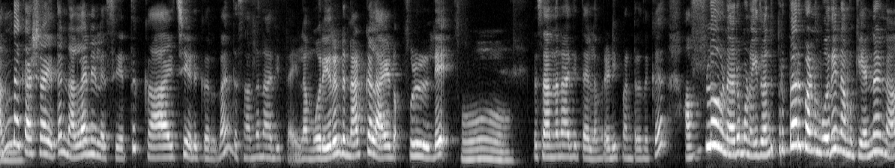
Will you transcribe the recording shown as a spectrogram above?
அந்த கஷாயத்தை நல்லெண்ணெயில சேர்த்து காய்ச்சி எடுக்கிறது தான் இந்த சந்தனாதி தைலம். ஒரு இரண்டு நாட்கள் ஆயிடும். ஃபுல் டே ஓ. இந்த சந்தனாதி தைலம் ரெடி பண்றதுக்கு அவ்வளோ நறுமணம். இது வந்து ப்ரிப்பேர் பண்ணும்போதே நமக்கு என்னன்னா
